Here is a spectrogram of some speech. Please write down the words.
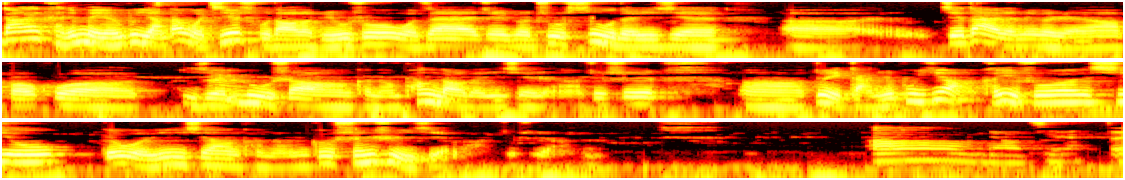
当然肯定每个人不一样，但我接触到的，比如说我在这个住宿的一些呃接待的那个人啊，包括一些路上可能碰到的一些人啊，就是呃对，感觉不一样。可以说西欧给我的印象可能更绅士一些吧，就是这样。哦，了解，对。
